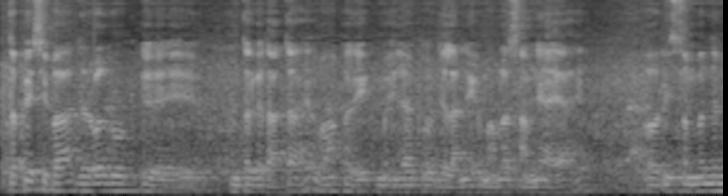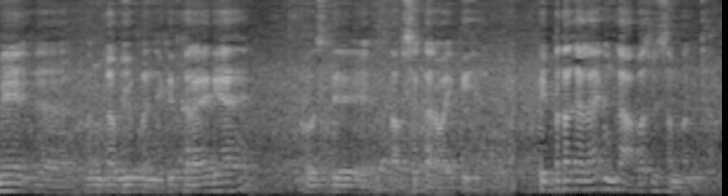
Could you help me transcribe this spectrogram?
तपे सिपा जरवल रोड के अंतर्गत आता है। वहाँ पर एक महिला को जलाने का मामला सामने आया है और इस संबंध में उनका अभियोग पंजीकृत कराया गया है और उसके आवश्यक कार्रवाई की है फिर पता चला है कि उनका आपस में संबंध था।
